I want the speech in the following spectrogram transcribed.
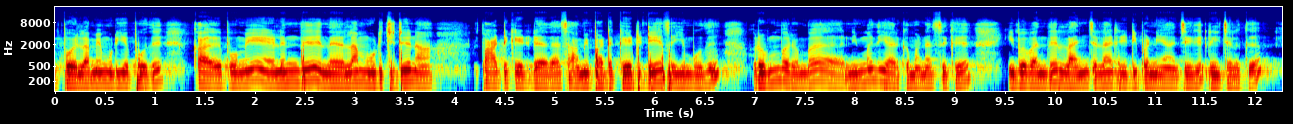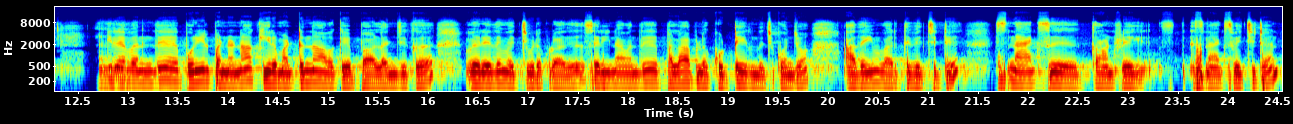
இப்போ எல்லாமே முடிய போகுது க எப்போவுமே எழுந்து இதெல்லாம் முடிச்சுட்டு நான் பாட்டு கேட்டுட்டு அதாவது சாமி பாட்டை கேட்டுகிட்டே செய்யும்போது ரொம்ப ரொம்ப நிம்மதியாக இருக்குது மனசுக்கு. இப்போ வந்து லஞ்செல்லாம் ரெடி பண்ணியாச்சு ரீச்சலுக்கு கீரை வந்து பொரியல் பண்ணேன்னா கீரை மட்டும்தான் அவள் கேட்பா லஞ்சுக்கு. வேறு எதுவும் வச்சு விடக்கூடாது சரி நான் வந்து பலாப்பழ கொட்டை இருந்துச்சு கொஞ்சம். அதையும் வறுத்து வச்சுட்டு ஸ்நாக்ஸு கார்ன்ஃப்ளே ஸ்நாக்ஸ் வச்சுட்டேன்.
